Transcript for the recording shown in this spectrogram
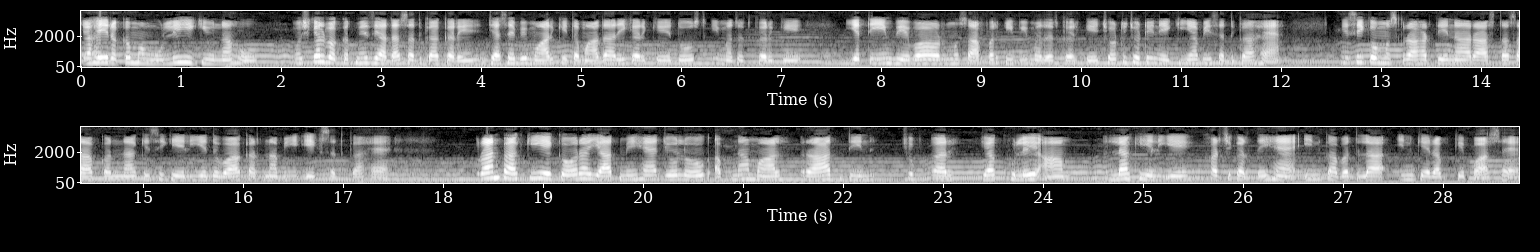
چاہے رقم معمولی ہی کیوں نہ ہو۔ مشکل وقت میں زیادہ صدقہ کریں، جیسے بیمار کی تماداری کر کے، دوست کی مدد کر کے، یتیم، بیوہ اور مسافر کی بھی مدد کر کے۔ چھوٹی چھوٹی نیکیاں بھی صدقہ ہیں۔ کسی کو مسکراہٹ دینا، راستہ صاف کرنا، کسی کے لیے دعا کرنا بھی ایک صدقہ ہے۔ قرآن پاک کی ایک اور آیات میں ہے، جو لوگ اپنا مال رات دن چھپ کر یا کھلے عام اللہ کے لیے خرچ کرتے ہیں، ان کا بدلہ ان کے رب کے پاس ہے۔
